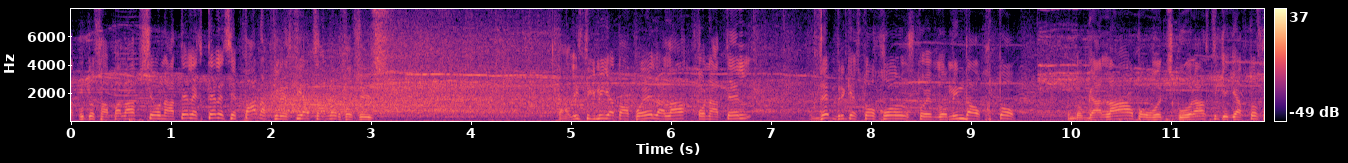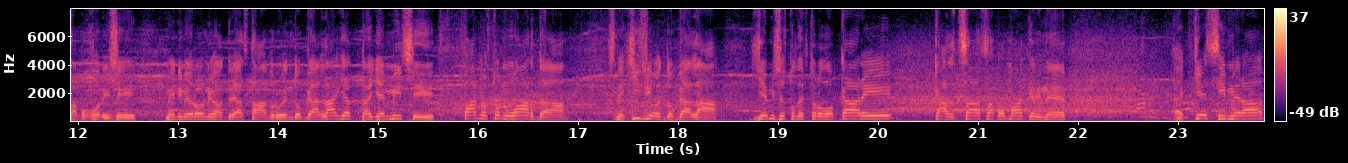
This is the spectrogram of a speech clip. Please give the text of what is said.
Ακούτος απαλλάψε, ο Νατέλ εκτέλεσε πάνω από την αιστεία της ανόρθωσης. Καλή στιγμή για το Αποέλ, αλλά ο Νατέλ δεν βρήκε στόχο στο 78. Εν τον καλά, ο Ποβέτς κουράστηκε και αυτός θα αποχωρήσει. Με ενημερώνει ο Ανδρέας Σταύρου. Εν τον καλά για να γεμίσει πάνω στον Ουάρντα. Συνεχίζει ο Εν καλά. Γέμισε στο δεύτερο δοκάρι. Καλτσάς απομάκρυνε. Ε, και σήμερα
